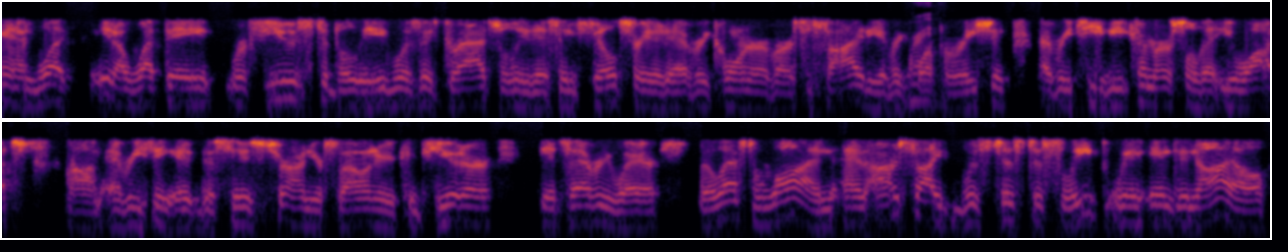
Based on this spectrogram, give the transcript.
And what you know, what they refused to believe was that gradually this infiltrated every corner of our society, every corporation, every TV commercial that you watch, um, everything. It, as soon as you're on your phone or your computer, it's everywhere. The left won, and our side was just asleep in denial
